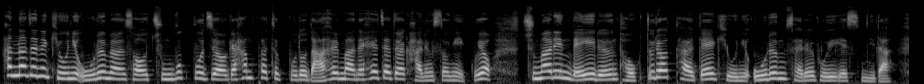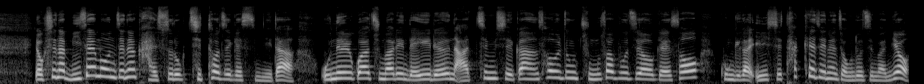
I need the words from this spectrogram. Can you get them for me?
한낮에는 기온이 오르면서 중북부 지역의 한파특보도 나흘 만에 해제될 가능성이 있고요. 주말인 내일은 더욱 뚜렷하게 기온이 오름세를 보이겠습니다. 역시나 미세먼지는 갈수록 짙어지겠습니다. 오늘과 주말인 내일은 아침 시간 서울 등 중서부 지역에서 공기가 일시 탁해지는 정도지만요.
